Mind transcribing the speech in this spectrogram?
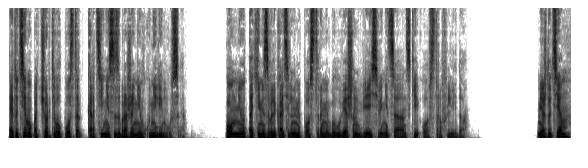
Эту тему подчеркивал постер к картине с изображением кунилингуса. Помню, такими завлекательными постерами был увешан весь венецианский остров Лидо. Между тем,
